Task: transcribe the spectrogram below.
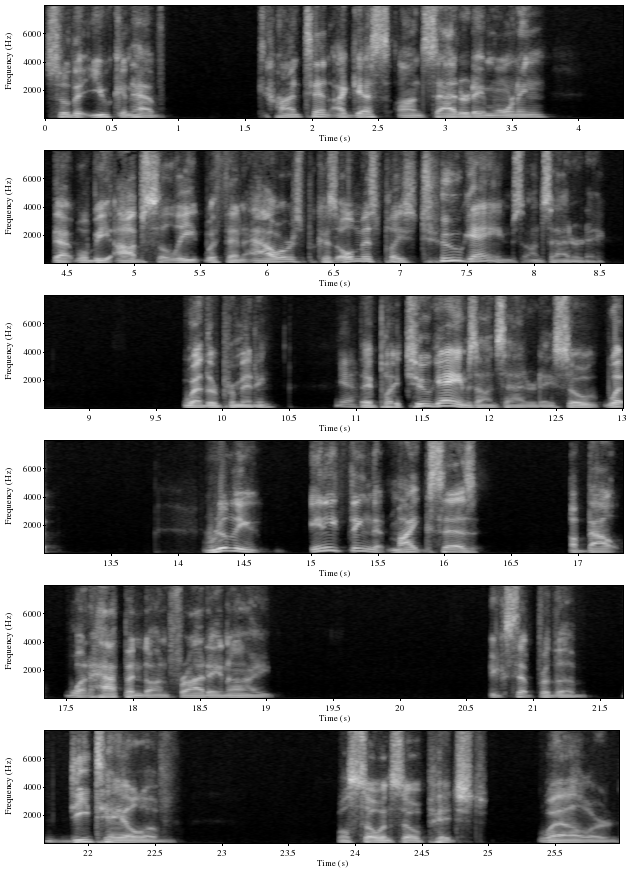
so that you can have content, I guess, on Saturday morning that will be obsolete within hours because Ole Miss plays two games on Saturday, weather permitting. Yeah. They play two games on Saturday. So, what really anything that Mike says about what happened on Friday night, except for the detail of, well, so and so pitched well or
